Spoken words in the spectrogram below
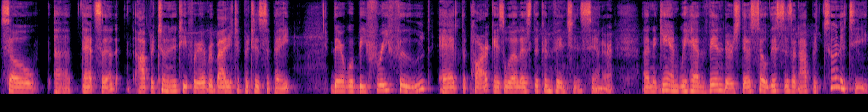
So uh, that's an opportunity for everybody to participate. There will be free food at the park as well as the convention center. And again, we have vendors there. So this is an opportunity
